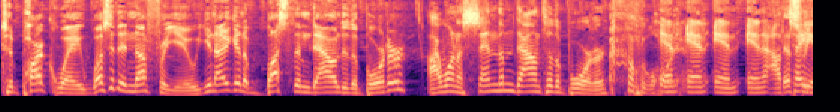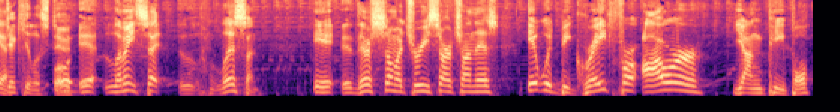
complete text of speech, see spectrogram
to Parkway wasn't enough for you. You now you're going to bust them down to the border. I want to send them down to the border. Oh. And and and and I'll That's tell you, ridiculous, dude. Well, it- let me say, listen. It, there's so much research on this. It would be great for our young people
